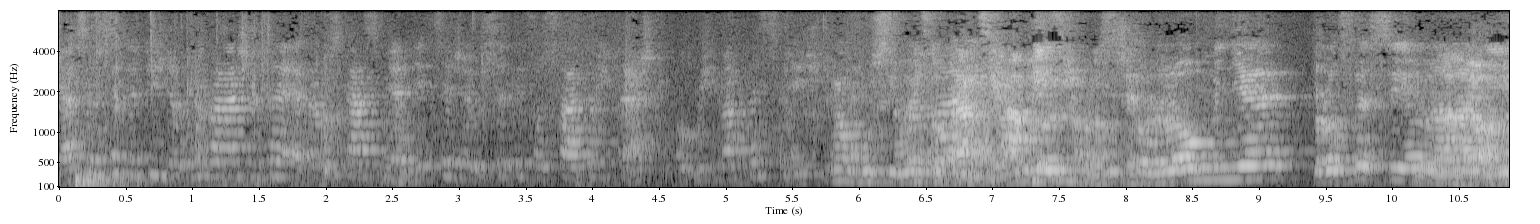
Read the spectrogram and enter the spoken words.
Já jsem se totiž domnívala, že to je evropská směrnice, že už se fosfátové prášky používat nesmí. No, musíme to práci a mící prostředky. Kromě profesionální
